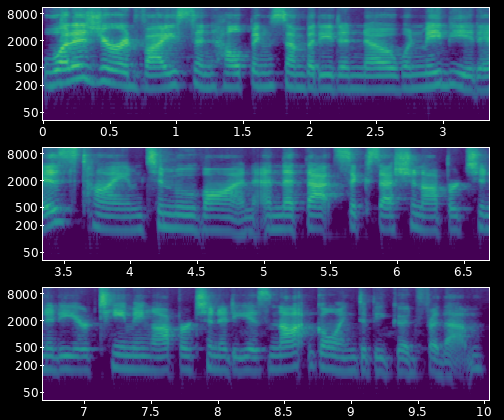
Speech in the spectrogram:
What is your advice in helping somebody to know when maybe it is time to move on and that that succession opportunity or teaming opportunity is not going to be good for them?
